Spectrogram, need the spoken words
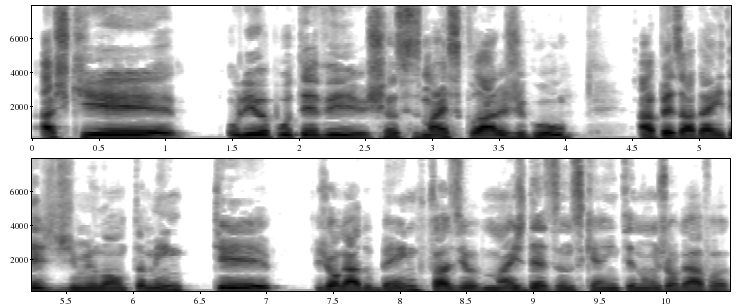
Acho que o Liverpool teve chances mais claras de gol, apesar da Inter de Milão também ter jogado bem. Fazia mais de 10 anos que a Inter não jogava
